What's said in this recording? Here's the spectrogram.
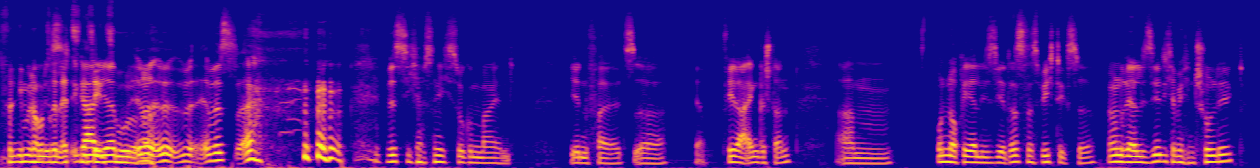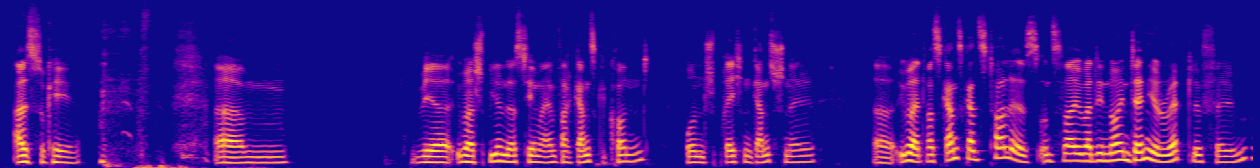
Jetzt verlieren wir noch unsere letzten egal, zehn ihr, Zuhörer. Ihr, ihr, ihr wisst, wisst, ich habe es nicht so gemeint. Jedenfalls, äh, ja, Fehler eingestanden. Ähm, und noch realisiert, das ist das Wichtigste. Wir haben realisiert, ich habe mich entschuldigt. Alles ist okay. ähm, wir überspielen das Thema einfach ganz gekonnt und sprechen ganz schnell äh, über etwas ganz, ganz Tolles. Und zwar über den neuen Daniel Radcliffe-Film.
